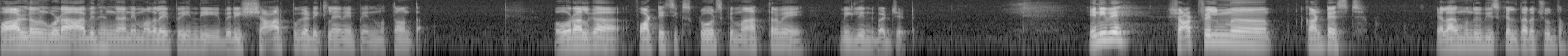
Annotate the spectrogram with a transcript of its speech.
ఫాల్ డౌన్ కూడా ఆ విధంగానే మొదలైపోయింది. వెరీ షార్ప్గా డిక్లైన్ అయిపోయింది మొత్తం అంతా. ఓవరాల్గా ఫార్టీ సిక్స్ క్రోర్స్కి మాత్రమే మిగిలింది budget anyway short film contest ఎలా ముందుకు తీసుకెళ్తారో చూద్దాం.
